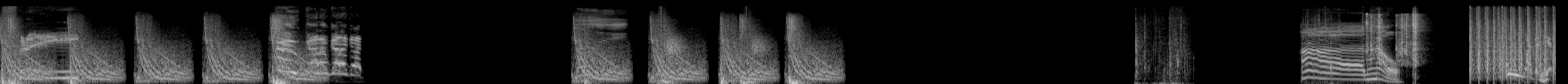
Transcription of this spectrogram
Three. Oh, God, oh, God, oh, God! Uh, no. Ooh, what a hit!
